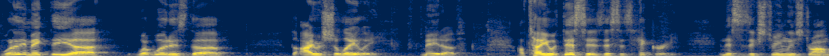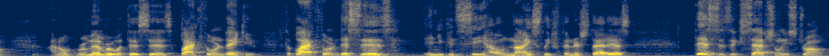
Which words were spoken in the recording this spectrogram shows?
What do they make the, uh, what wood is the, the Irish shillelagh made of? I'll tell you what this is. This is hickory and this is extremely strong. I don't remember what this is. Blackthorn, thank you. The blackthorn, this is, and you can see how nicely finished that is. This is exceptionally strong.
